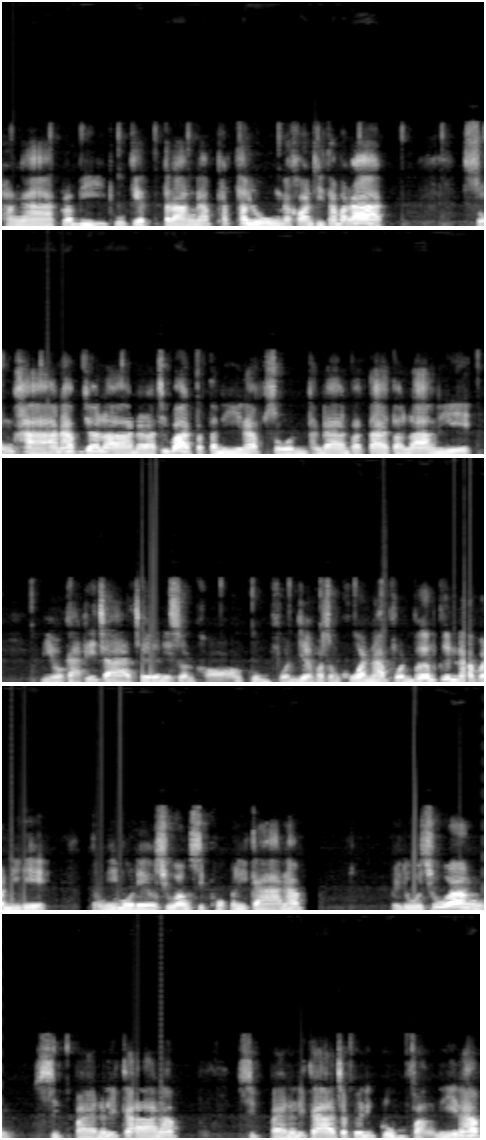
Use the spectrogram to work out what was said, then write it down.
พังงากระบี่ภูเก็ตตรังนะพัทลุง นครศรีธรรมราช สงขลานะครับยะลานราธิวาสปัตตานีนะครับโซนทางด้านภาคใต้ตอนล่างนี้ มีโอกาสที่จะเจอในส่วนของกลุ่มฝนเยอะพอสมควรนะครับ ฝนเพิ่มขึ้นนะครับวันนี้ตรงนี้โมเดลช่วง 16นาฬิกานะครับ ไปดูช่วง 18นาฬิกานะครับ 18นาฬิกาจะเป็นกลุ่มฝั่งนี้นะครับ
